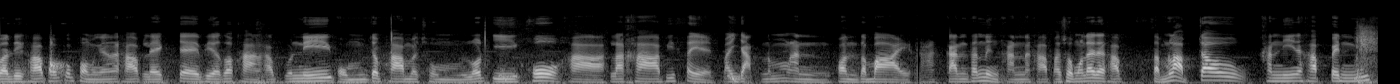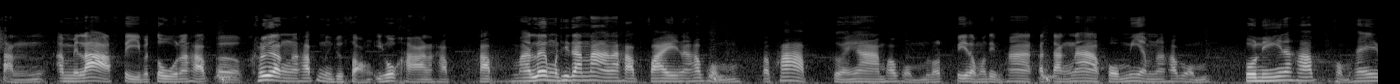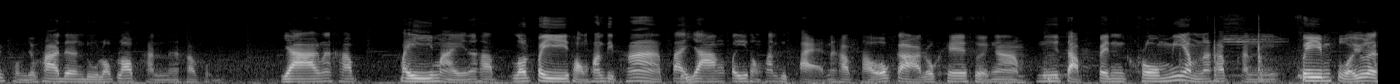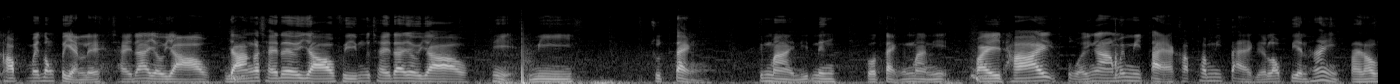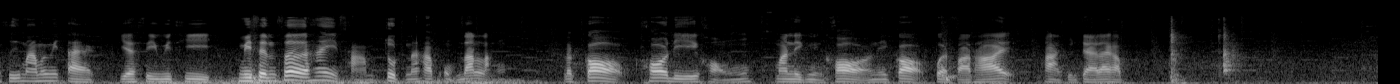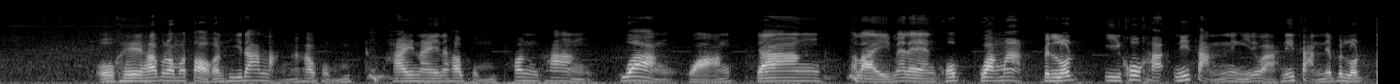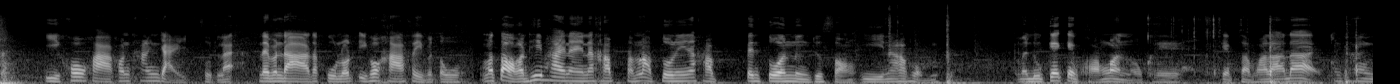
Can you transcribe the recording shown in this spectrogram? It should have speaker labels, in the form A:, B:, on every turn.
A: วัสดีครับพบกับผมอีกแล้วนะครับ เล็กเจเพียร์ตคารครับ วันนี้ผมจะพามาชมรถอีโคคาร์ราคาพิเศษ ประหยัดน้ำมันผ่อนสบาย กันทั้งหนึ่งคันนะครับ มาชมกันได้เลยครับสำหรับเจ้าคันนี้นะครับ เป็นนิสสันอเมร่า4 ประตูนะครับเออเครื่องนะครับ 1.2อีโคคาร์นะครับครับ มาเริ่มกันที่ด้านหน้านะครับ ไฟนะครับผมสภาพสวยงามครับผมรถปี 2015 กระจังหน้าโครเมียมนะครับผมตัวนี้นะครับผมให้ผมจะพาเดินดูรอบๆคันนะครับผม ยางนะครับ ปีใหม่นะครับ รถปี 2015 แต่ยางปี 2018 นะครับเสาโอกาสโอเคสวยงาม มือจับเป็นโครเมียมนะครับคันนี้ ฟิล์มสวยอยู่เลยครับ ไม่ต้องเปลี่ยนเลย ใช้ได้ยาวๆ ยางก็ใช้ได้ยาว ฟิล์มก็ใช้ได้ยาวๆ นี่มีชุดแต่งขึ้นมาอีกนิดนึง ตัวแต่งขึ้นมานี้ ไฟท้ายสวยงามไม่มีแตกครับ ถ้ามีแตกเดี๋ยวเราเปลี่ยนให้ แต่เราซื้อมาไม่มีแตก Gear CVT มีเซ็นเซอร์ให้ 3 จุดนะครับ ผมด้านหลัง แล้วก็ข้อดีของมันอีกหนึ่งข้อ อันนี้ก็เปิดฝาท้ายผ่านกุญแจได้ครับ โอเคครับเรามาต่อกันที่ด้านหลังนะครับ ผมภายในนะครับ ผมค่อนข้างกว้างขวางยางอะไรแม่แรงครบกว้างมาก เป็นรถอีโคคาร์นิสันอย่างนี้ดีกว่านิสันเนี่ยเป็นรถอีโคคาร์ค่อนข้างใหญ่สุดแล้วในบรรดาตระกูลรถอีโคคาร์4ประตู มาต่อกันที่ภายในนะครับสำหรับตัวนี้นะครับ เป็นตัว 1.2e นะครับผม มาดูเก๊กเก็บของก่อน โอเค เก็บสัมภาระได้ค่อนข้าง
